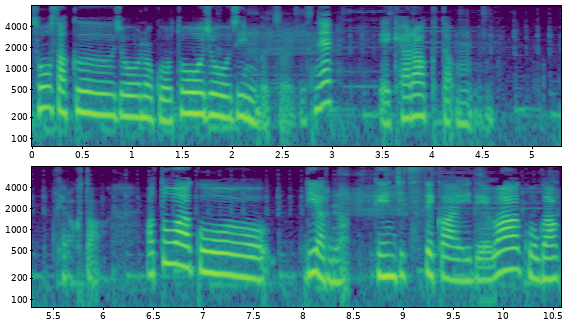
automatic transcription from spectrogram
創作上のこう登場人物ですね、えキャラクター、うん、キャラクター。あとはこうリアルな現実世界ではこう学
